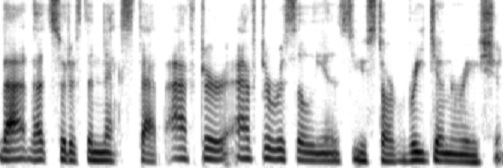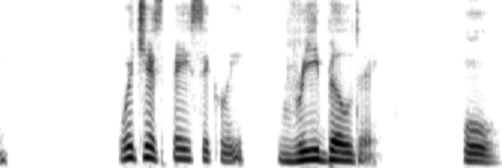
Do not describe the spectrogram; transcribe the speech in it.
that that's sort of the next step after after resilience you start regeneration which is basically rebuilding, Mm.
